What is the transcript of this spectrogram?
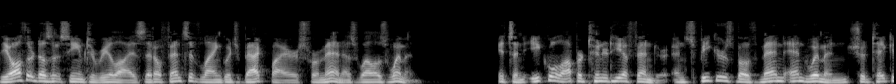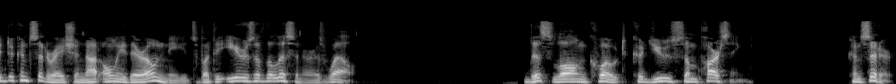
The author doesn't seem to realize that offensive language backfires for men as well as women. It's an equal opportunity offender, and speakers, both men and women, should take into consideration not only their own needs, but the ears of the listener as well. This long quote could use some parsing. Consider,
